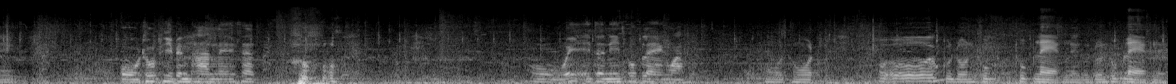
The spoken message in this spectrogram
นี่ โอ้ทุบทีเป็นพันเลยไอ้สัตว์โอ้ยไอตัวนี้ทุบแรงว่ะโหดโหด โอ้ยโอ้ยโอ้ยกูโดนทุบทุบแหลกเลยกูโดนทุบแหลกเลย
